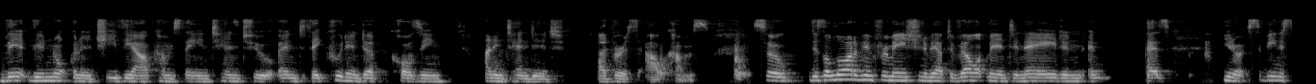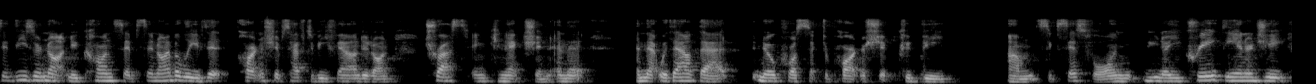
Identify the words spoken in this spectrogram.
they're, they're not going to achieve the outcomes they intend to, and they could end up causing unintended adverse outcomes. So there's a lot of information about development and aid and, and as you know, Sabina said, these are not new concepts. And I believe that partnerships have to be founded on trust and connection and that and that without that, no cross-sector partnership could be um, successful. And, you know, you create the energy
